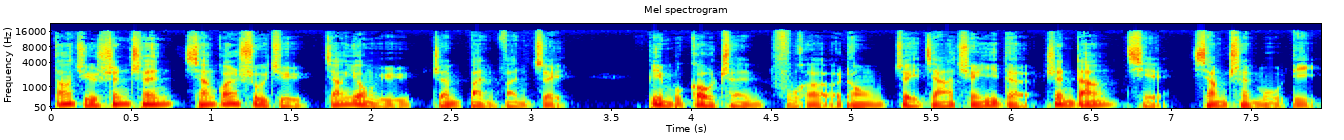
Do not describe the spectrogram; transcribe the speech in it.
当局声称相关数据将用于侦办犯罪，并不构成符合儿童最佳权益的正当且相称目的。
